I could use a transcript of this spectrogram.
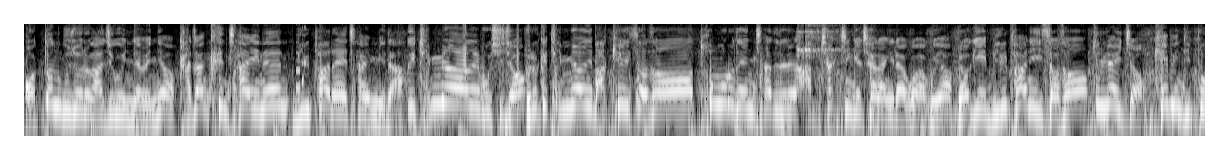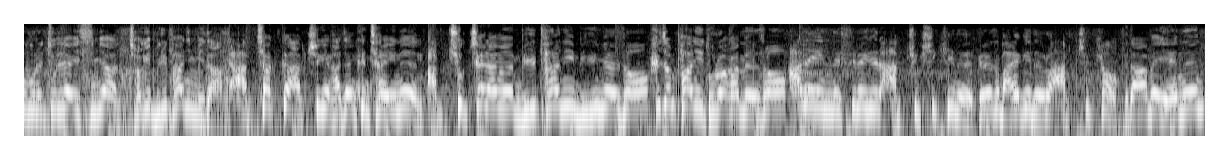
어떤 구조를 가지고 있냐면요. 가장 큰 차이는 밀판의 차이입니다. 여기 뒷면을 보시죠. 그렇게 뒷면이 막혀 있어서 통으로 된 차들은 압착 징계 차량이라고 하고요. 여기에 밀판이 있어서 뚫려 있죠. 캐빈 뒷부분에 뚫려 있으면 저게 밀판입니다. 압착과 압축의 가장 큰 차이는 압축 차량은 밀판 이 밀면서 회전판이 돌아가면서 안에 있는 쓰레기를 압축시키는 그래서 말 그대로 압축형. 그 다음에 얘는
